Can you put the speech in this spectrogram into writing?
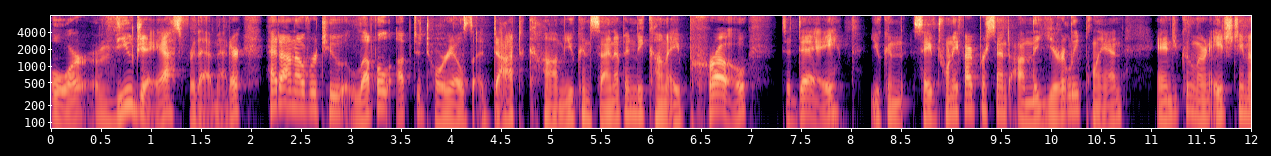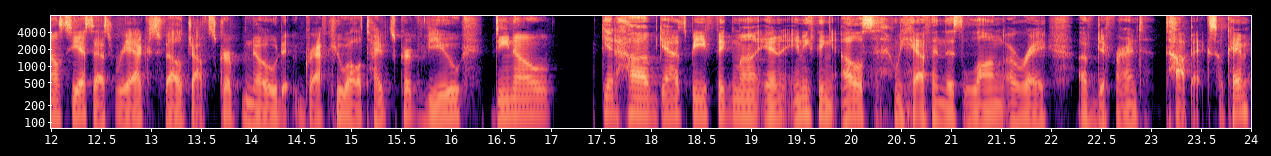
or Vue.js for that matter, head on over to leveluptutorials.com. You can sign up and become a pro today. You can save 25% on the yearly plan and you can learn HTML, CSS, React, Svelte, JavaScript, Node, GraphQL, TypeScript, Vue, Deno, GitHub, Gatsby, Figma, and anything else we have in this long array of different topics. Okay.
